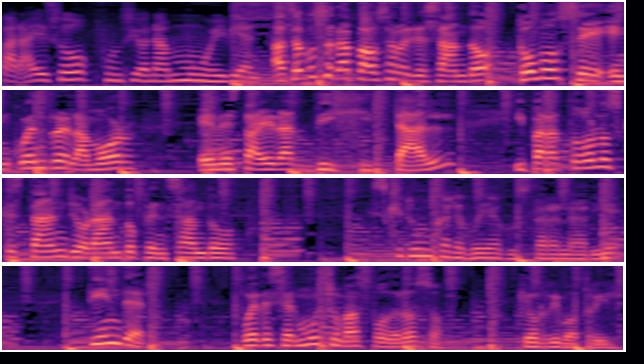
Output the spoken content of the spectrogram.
para eso funciona muy bien. Hacemos una pausa regresando. ¿Cómo se encuentra el amor en esta era digital? Y para todos los que están llorando pensando, es que nunca le voy a gustar a nadie, Tinder puede ser mucho más poderoso que un ribotril.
